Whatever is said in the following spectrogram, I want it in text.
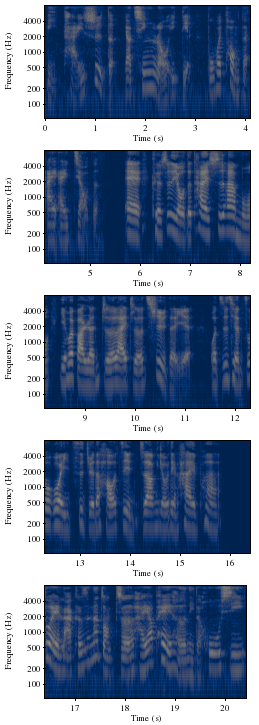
比台式的要轻柔一点，不会痛得哀哀叫的。哎，可是有的泰式按摩也会把人折来折去的耶。我之前做过一次，觉得好紧张，有点害怕。对啦，可是那种折还要配合你的呼吸，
